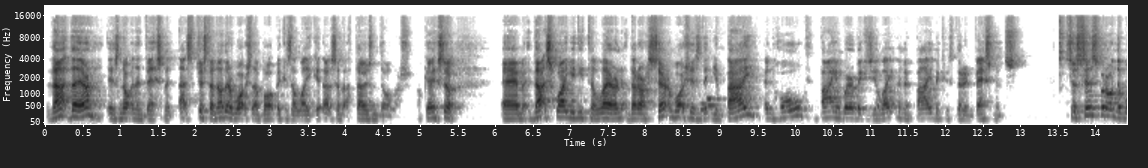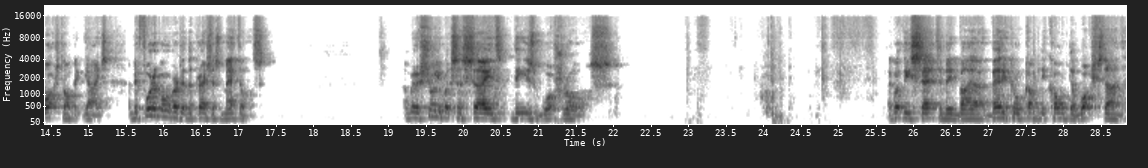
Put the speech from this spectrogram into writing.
That there is not an investment. That's just another watch that I bought because I like it. That's about a thousand dollars. Okay, so um, that's why you need to learn. There are certain watches that you buy and hold, buy and wear because you like them, and buy because they're investments. So since we're on the watch topic, guys, and before I go over to the precious metals, I'm going to show you what's inside these watch rolls. I got these sent to me by a very cool company called the Watch Stand,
